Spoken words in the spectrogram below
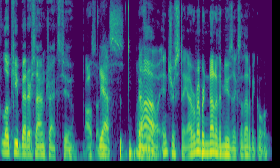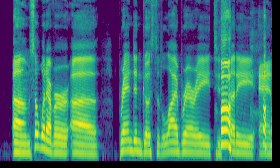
low key better soundtracks too. Also, Yes. Oh, interesting. I remember none of the music, so that'll be cool. Um, so whatever. Uh, Brandon goes to the library to study, and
